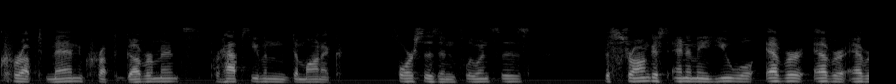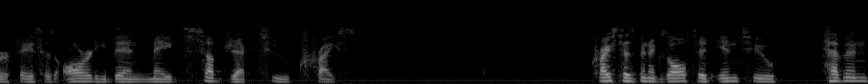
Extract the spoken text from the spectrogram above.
corrupt men, corrupt governments, perhaps even demonic forces, influences, the strongest enemy you will ever, ever, ever face has already been made subject to Christ. Christ has been exalted into heaven,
